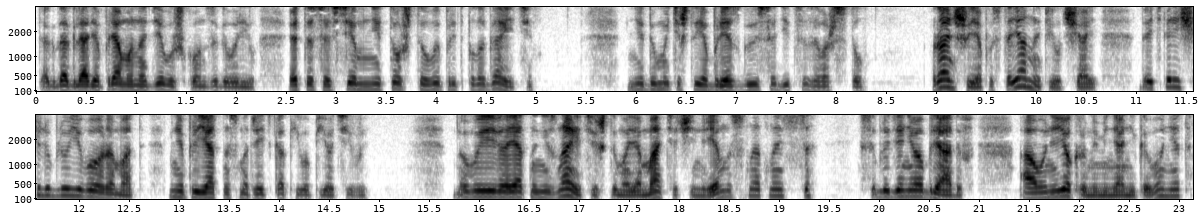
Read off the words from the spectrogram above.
Тогда, глядя прямо на девушку, он заговорил. «Это совсем не то, что вы предполагаете. Не думайте, что я брезгую садиться за ваш стол. Раньше я постоянно пил чай, да и теперь еще люблю его аромат. Мне приятно смотреть, как его пьете вы. Но вы, вероятно, не знаете, что моя мать очень ревностно относится к соблюдению обрядов, а у нее, кроме меня, никого нет,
